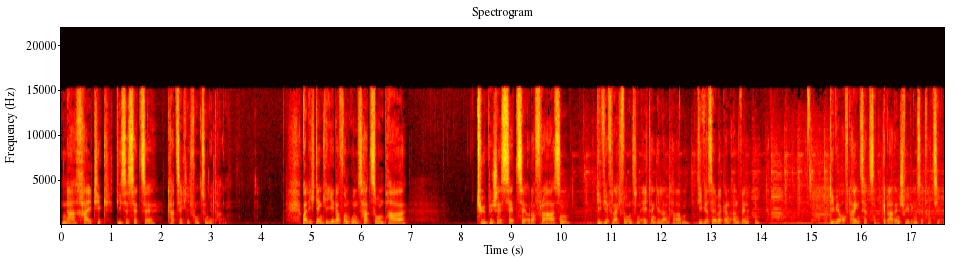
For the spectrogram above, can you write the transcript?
nachhaltig diese Sätze tatsächlich funktioniert haben. Weil ich denke, jeder von uns hat so ein paar typische Sätze oder Phrasen, die wir vielleicht von unseren Eltern gelernt haben, die wir selber gern anwenden, die wir oft einsetzen, gerade in schwierigen Situationen.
